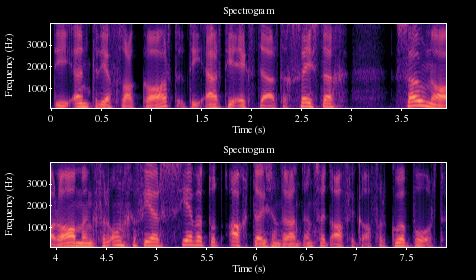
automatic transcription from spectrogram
Die intree vlakkaart, die RTX 3060, sou na raming vir ongeveer 7 tot 8000 rand in Suid-Afrika verkoop word.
